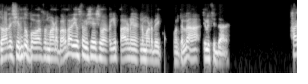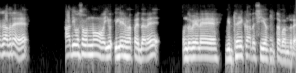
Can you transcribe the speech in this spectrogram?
ದ್ವಾದಶಿಯಂದು ಉಪವಾಸ ಮಾಡಬಾರದು, ಆ ದಿವಸ ವಿಶೇಷವಾಗಿ ಪಾರಣೆಯನ್ನು ಮಾಡಬೇಕು ಅಂತೆಲ್ಲ ತಿಳಿಸಿದ್ದಾರೆ. ಹಾಗಾದ್ರೆ ಆ ದಿವಸವನ್ನು ಇಲ್ಲೇನು ಹೇಳ್ತಾ ಇದ್ದಾರೆ? ಒಂದು ವೇಳೆ ವಿದ್ಯೈಕಾದಶಿ ಅಂತ ಬಂದ್ರೆ,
